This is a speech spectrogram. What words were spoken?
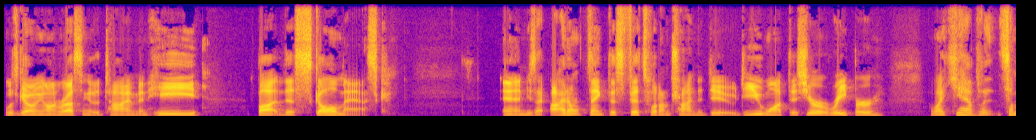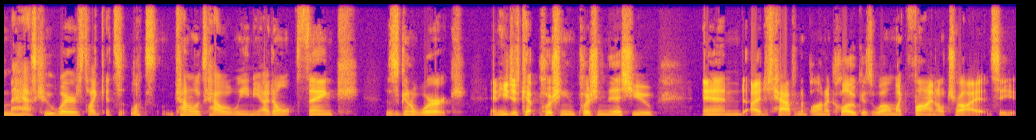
was going on wrestling at the time. And he bought this skull mask. And he's like, I don't think this fits what I'm trying to do. Do you want this? You're a Reaper. I'm like, yeah, but it's a mask. Who wears like it's, it looks kind of looks Halloweeny. I don't think this is gonna work. And he just kept pushing and pushing the issue. And I just happened upon a cloak as well. I'm like, fine, I'll try it and see.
